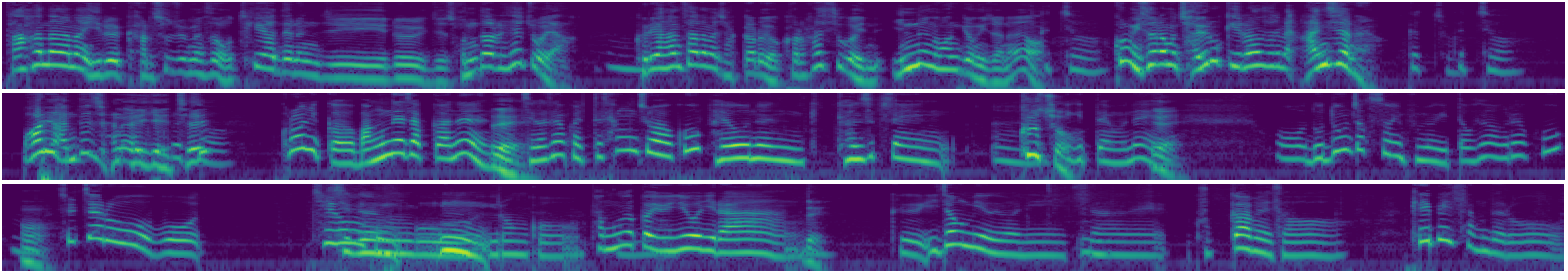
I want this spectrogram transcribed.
다 하나하나 일을 가르쳐 주면서 어떻게 해야 되는지를 이제 전달을 해줘야 그래야 한 사람의 작가로 역할을 할 수가 있, 는 환경이잖아요. 음. 그쵸. 그럼 이 사람은 자유롭게 일하는 사람이 아니잖아요. 그쵸. 그쵸. 말이 안 되잖아요, 이게. 제 그렇죠. 그러니까요. 막내 작가는 네. 제가 생각할 때 상주하고 배우는 견습생이기 음. 그렇죠. 때문에 예. 어, 노동자성이 분명히 있다고 생각을 하고 어. 실제로 뭐 채용 지금, 공고, 음. 이런 거. 방송작가 유니온이랑 네. 그 이정미 의원이 지난해 국감에서 KBS 상대로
